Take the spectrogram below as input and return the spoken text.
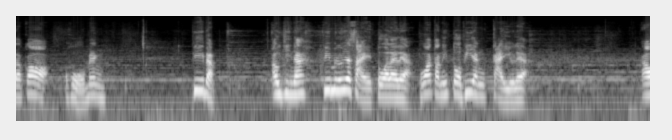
แล้วก็ โอ้โห แม่ง พี่แบบ เอาจริงนะ พี่ไม่รู้จะใส่ตัวอะไรเลยอะเพราะว่าตอนนี้ตัวพี่ยังไก่อยู่เลยอะเอา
